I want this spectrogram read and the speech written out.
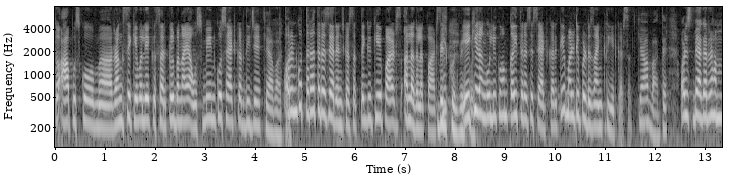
तो आप उसको रंग से केवल एक सर्कल बनाया उसमें इनको सेट कर दीजिए। क्या बात और इनको तरह तरह से अरेंज कर सकते हैं क्योंकि ये पार्ट्स अलग अलग पार्ट्स बिल्कुल, बिल्कुल। एक ही रंगोली को हम कई तरह से सेट करके मल्टीपल डिज़ाइन क्रिएट कर सकते क्या बात है। और इसमें अगर हम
